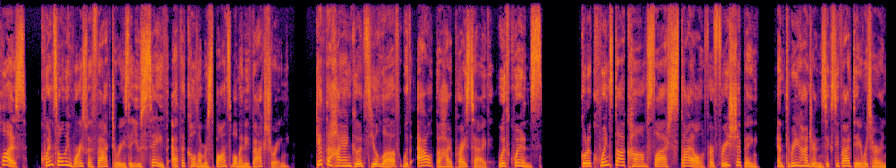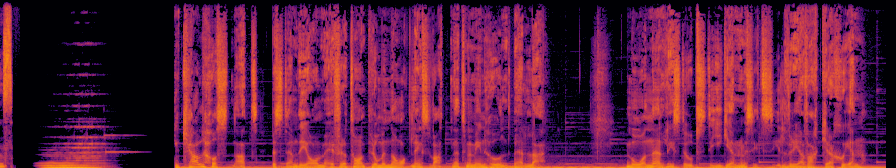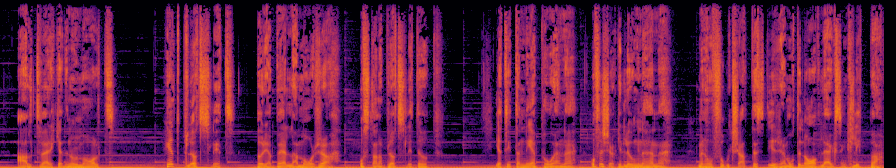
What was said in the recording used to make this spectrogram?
Plus, Quince only works with factories that use safe, ethical, and responsible manufacturing. Get the high-end goods you'll love without the high price tag with Quince. Go to quince.com/style for free shipping and 365-day returns. En kall höstnatt bestämde jag mig för att ta en promenad längs vattnet med min hund Bella. Månen lyste upp stigen med sitt silvriga vackra sken. Allt verkade normalt. Helt plötsligt börjar Bella morra och stannar plötsligt upp. Jag tittar ner på henne och försöker lugna henne men hon fortsatte stirra mot en avlägsen klippa.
